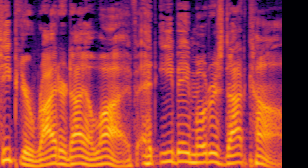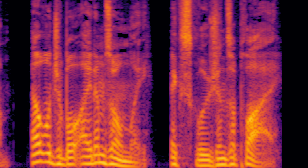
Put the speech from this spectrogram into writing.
Keep your ride or die alive at ebaymotors.com. Eligible items only. Exclusions apply.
